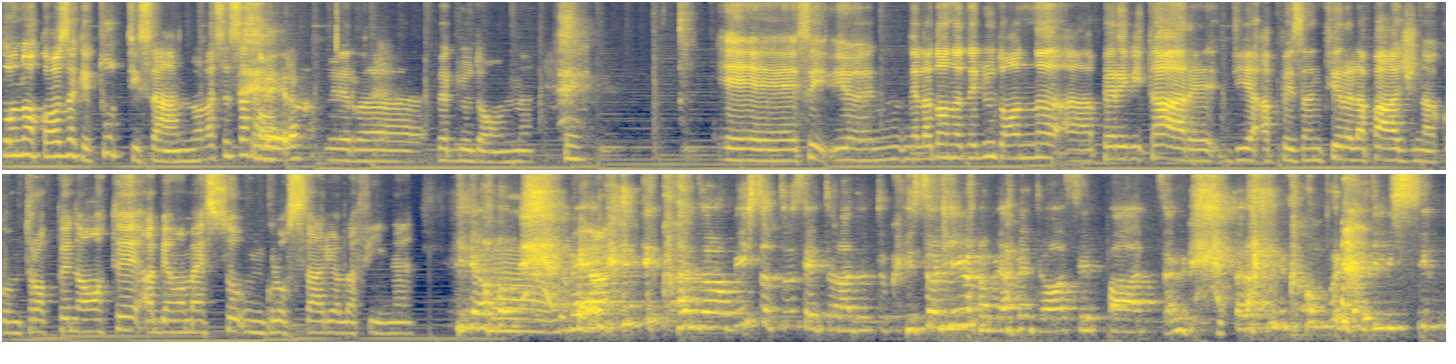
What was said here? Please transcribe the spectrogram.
sono cose che tutti sanno, la stessa cosa per, per, gli udon. Sì. E sì, nella donna degli udon, uh, per evitare di appesantire la pagina con troppe note, abbiamo messo un glossario alla fine. Io ah, veramente quando ho visto tu sei tradotto questo libro veramente oh sei pazza però è complicatissimo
